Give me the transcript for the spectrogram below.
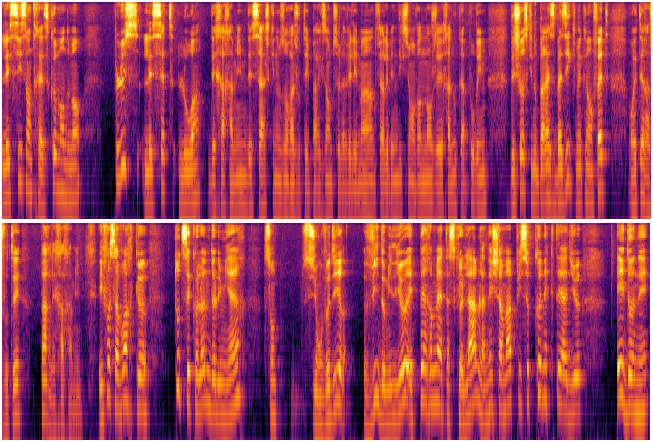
les 613 commandements plus les sept lois des chachamim, des sages qui nous ont rajouté. Par exemple, se laver les mains, faire les bénédictions avant de manger, Hanouka, Purim, des choses qui nous paraissent basiques, mais qui en fait ont été rajoutées par les chachamim. Il faut savoir que toutes ces colonnes de lumière sont, si on veut dire, vides au milieu et permettent à ce que l'âme, la neshama, puisse se connecter à Dieu et donner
